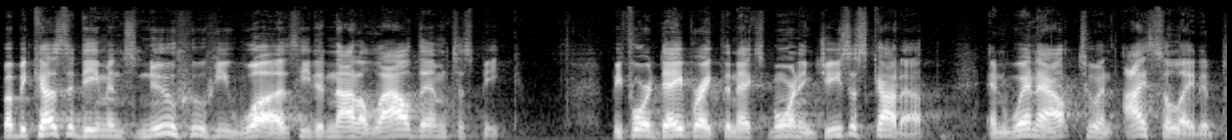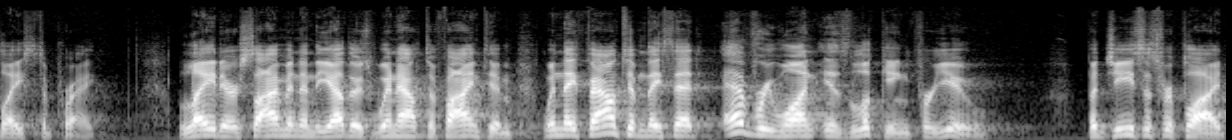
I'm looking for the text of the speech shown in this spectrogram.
But because the demons knew who he was, he did not allow them to speak. Before daybreak the next morning, Jesus got up and went out to an isolated place to pray. Later, Simon and the others went out to find him. When they found him, they said, Everyone is looking for you. But Jesus replied,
